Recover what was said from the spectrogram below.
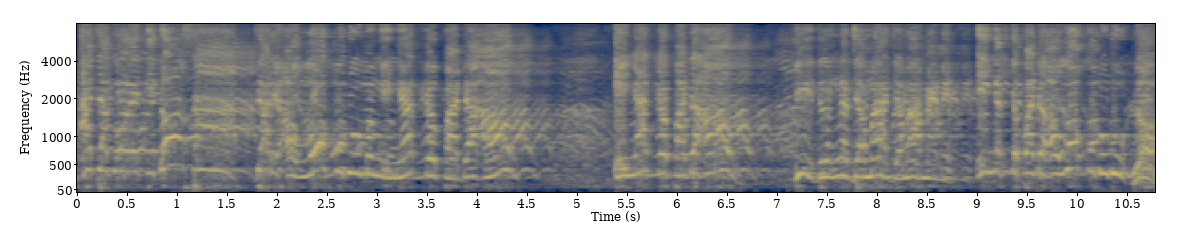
aja goleti dosa. Dari Allah kudu mengingat kepada Allah ingat kepada Allah Ki delengna jamaah-jamaah mene ingat kepada Allah kudu lah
